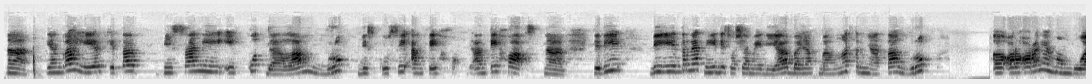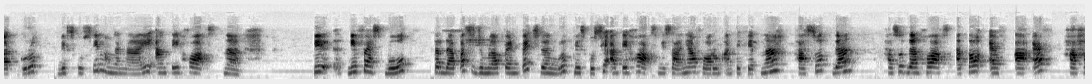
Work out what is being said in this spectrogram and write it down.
Nah, yang terakhir kita bisa nih ikut dalam grup diskusi anti anti hoax. Nah, jadi di internet nih di sosial media banyak banget ternyata grup uh, orang-orang yang membuat grup diskusi mengenai anti hoax. Nah, di di Facebook terdapat sejumlah fanpage dan grup diskusi anti hoax, misalnya forum anti fitnah, hasut dan hasut dan hoax atau FAFHH.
